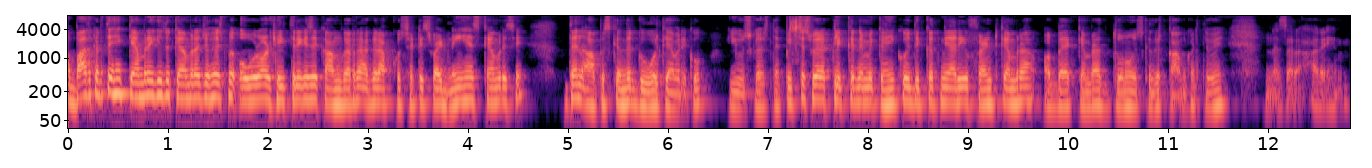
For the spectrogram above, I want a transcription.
अब बात करते हैं कैमरे की तो कैमरा जो है इसमें ओवरऑल ठीक तरीके से काम कर रहा है। अगर आपको सेटिस्फाइड नहीं है इस कैमरे से देन आप इसके अंदर गूगल कैमरे को यूज़ कर सकते हैं। पिक्चर्स वगैरह क्लिक करने में कहीं कोई दिक्कत नहीं आ रही है। फ्रंट कैमरा और बैक कैमरा दोनों इसके अंदर काम करते हुए नज़र आ रहे हैं।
